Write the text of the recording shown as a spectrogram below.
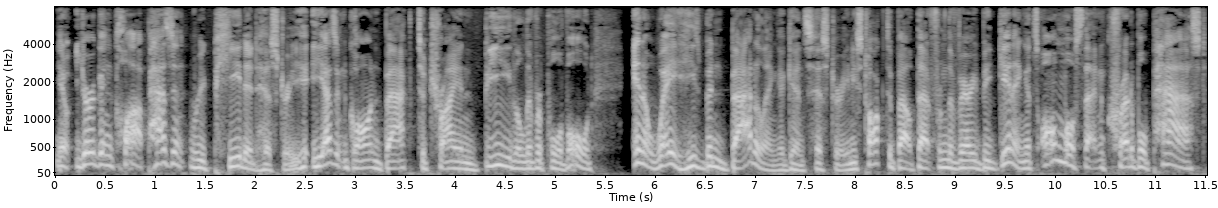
You know, Jurgen Klopp hasn't repeated history. He hasn't gone back to try and be the Liverpool of old in a way, he's been battling against history. And he's talked about that from the very beginning. It's almost that incredible past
